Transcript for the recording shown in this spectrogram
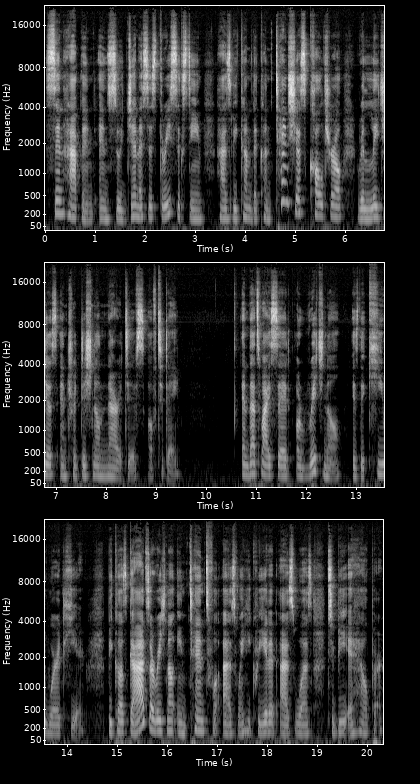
sin happened and so Genesis 3:16 has become the contentious cultural, religious and traditional narratives of today. And that's why I said original is the key word here because God's original intent for us when he created us was to be a helper.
